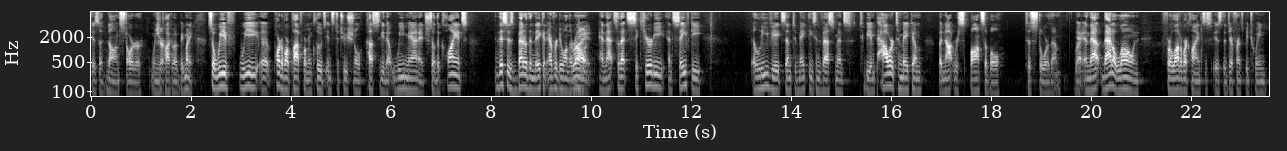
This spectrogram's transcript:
is a non-starter when Sure. you talk about big money. So we've we uh, part of our platform includes institutional custody that we manage. So the clients, this is better than they could ever do on their own, and that so that security and safety alleviates them to make these investments, to be empowered to make them, but not responsible to store them. Right. And that, that alone, for a lot of our clients, is, is the difference between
